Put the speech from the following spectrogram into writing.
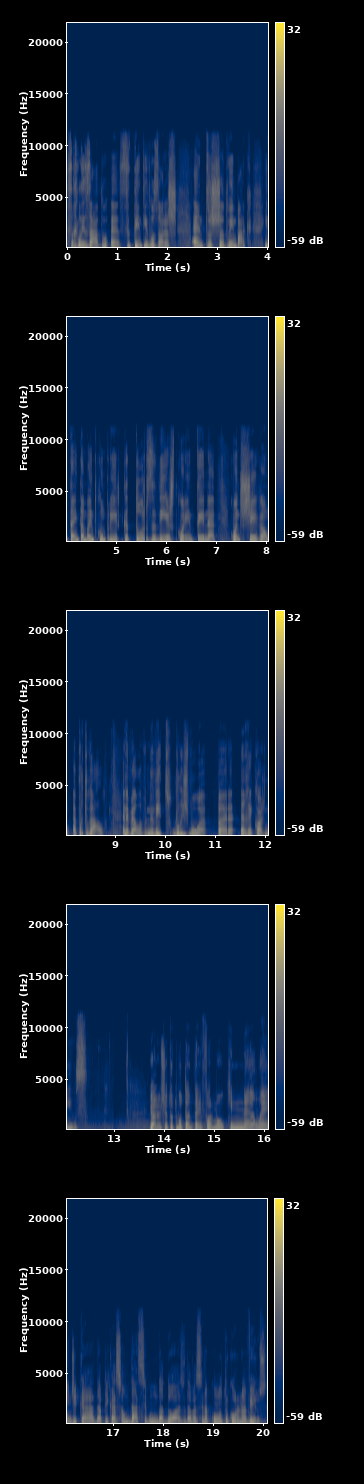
realizado a 72 horas antes do embarque e tem também de cumprir 14 dias de quarentena quando chegam a Portugal. Anabela Benedito, de Lisboa, para a Record News. E olha, o Instituto Butantan informou que não é indicada a aplicação da segunda dose da vacina contra o coronavírus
